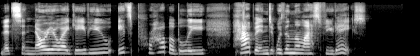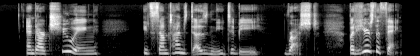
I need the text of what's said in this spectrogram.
That scenario I gave you, it's probably happened within the last few days. And our chewing, it sometimes does need to be rushed. But here's the thing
